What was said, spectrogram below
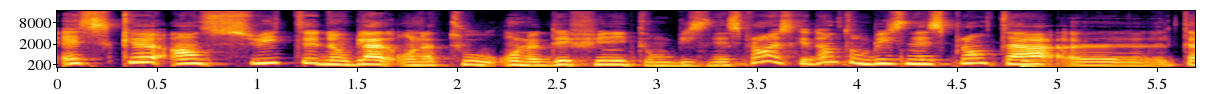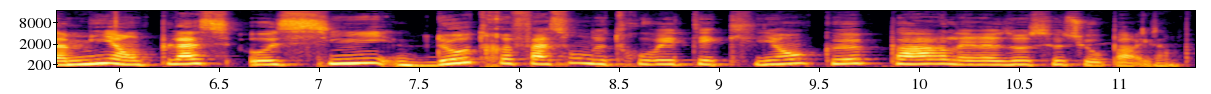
Est-ce que ensuite, donc là, on a tout, on a défini ton business plan. Est-ce que dans ton business plan, tu as, euh, mis en place aussi d'autres façons de trouver tes clients que par les réseaux sociaux, par exemple?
